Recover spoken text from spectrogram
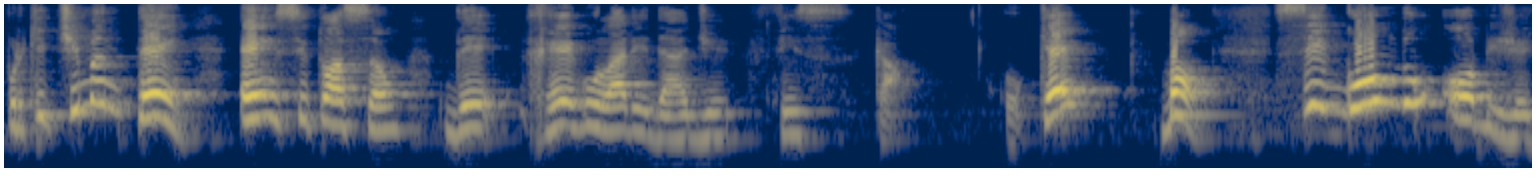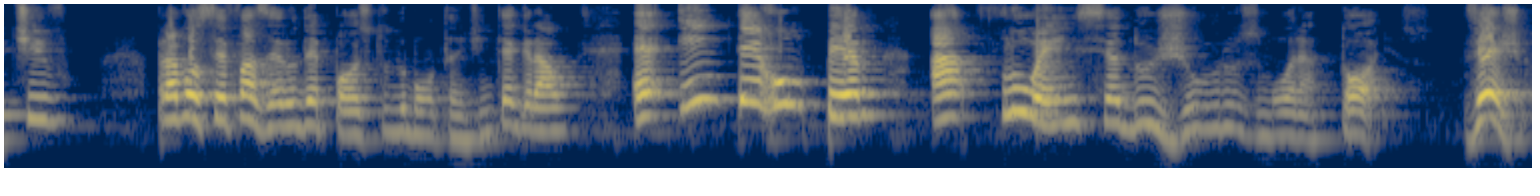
porque te mantém em situação de regularidade fiscal, ok? Bom, segundo objetivo para você fazer o depósito do montante integral é interromper a fluência dos juros moratórios. Veja,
